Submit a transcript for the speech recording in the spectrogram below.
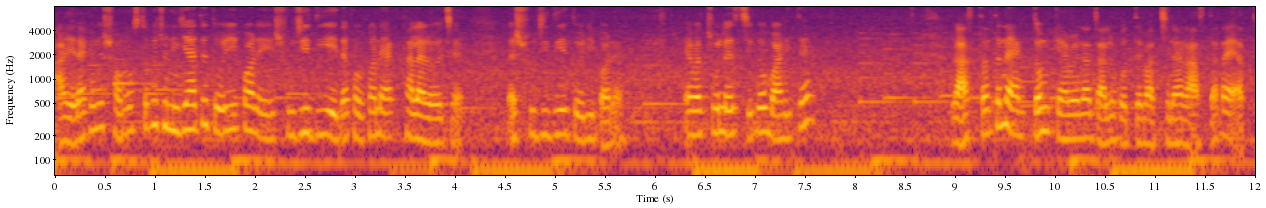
আর এরা কিন্তু সমস্ত কিছু নিজে হাতে তৈরি করে, সুজি দিয়ে। দেখো, ওখানে এক থালা রয়েছে সুজি দিয়ে তৈরি করে। এবার চলে এসেছি গো বাড়িতে। রাস্তাতে না একদম ক্যামেরা চালু করতে পারছি না। রাস্তাটা এত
